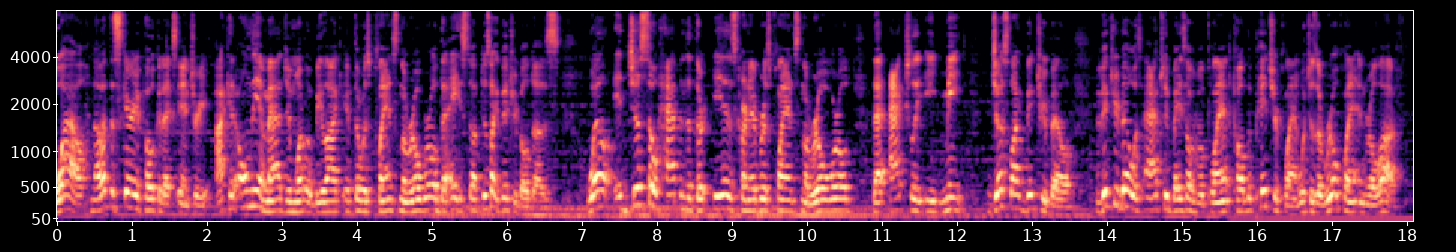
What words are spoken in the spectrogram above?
Wow, now that's a scary Pokedex entry. I could only imagine what it would be like if there was plants in the real world that ate stuff just like Victreebel does. Well, it just so happens that there is carnivorous plants in the real world that actually eat meat, just like Victreebel. Victreebel was actually based off of a plant called the pitcher plant, which is a real plant in real life.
